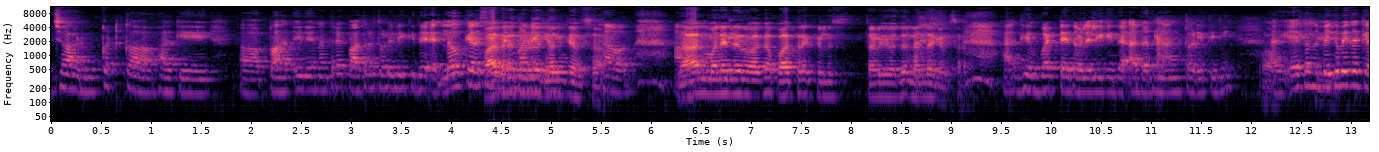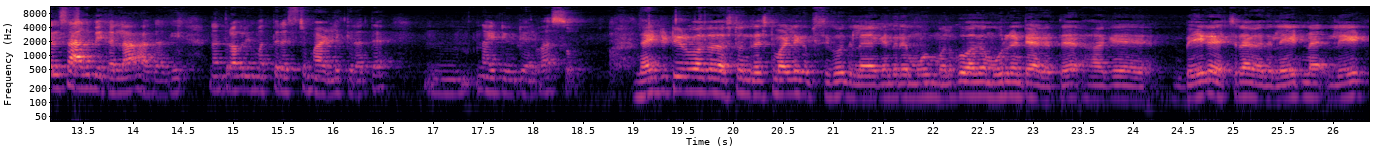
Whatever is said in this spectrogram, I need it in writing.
ಜಾಡು ಕಟ್ಕ ಹಾಗೆ ಇದೇನಂದ್ರೆ ಪಾ ಇದೇನಂತಾರೆ ಪಾತ್ರೆ ತೊಳಿಲಿಕ್ಕಿದೆ. ಎಲ್ಲವೂ ಕೆಲಸ ಕೆಲಸ. ನಾನ್ ಮನೇಲಿರುವಾಗ ಪಾತ್ರೆ ಕೆಲಸ ತೊಳೆಯೋದು ನನ್ನ ಕೆಲಸ. ಹಾಗೆ ಬಟ್ಟೆ ತೊಳಿಲಿಕ್ಕಿದೆ. ಅದನ್ನ ನಾನು ತೊಳಿತೀನಿ. ಹಾಗೆ ಯಾಕಂದ್ರೆ ಬೇಗ ಬೇಗ ಕೆಲಸ ಆಗಬೇಕಲ್ಲ. ಹಾಗಾಗಿ ನಂತರ ಅವ್ರಿಗೆ ಮತ್ತೆ ರೆಸ್ಟ್ ಮಾಡ್ಲಿಕ್ಕಿರತ್ತೆ. ನೈಟ್ ಡ್ಯೂಟಿ ಅಲ್ವಾ ಸೊ ನೈಟ್ ಡ್ಯೂಟಿ ಇರುವಾಗ ಅಷ್ಟೊಂದು ರೆಸ್ಟ್ ಮಾಡ್ಲಿಕ್ಕೆ ಸಿಗೋದಿಲ್ಲ ಯಾಕಂದ್ರೆ ಮೂರ್ ಮಲಗುವಾಗ ಮೂರು ಗಂಟೆ ಆಗುತ್ತೆ. ಹಾಗೆ ಬೇಗ ಎಚ್ಚರ ಆಗುತ್ತೆ ಲೇಟ್ ಲೇಟ್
